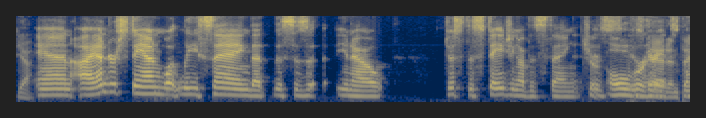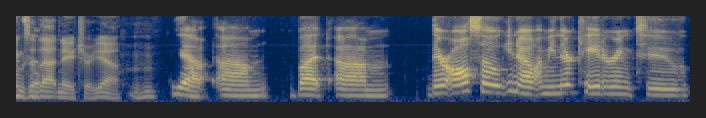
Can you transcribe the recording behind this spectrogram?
Yeah. And I understand what Lee's saying that this is, you know, just the staging of this thing. Sure. Is, Overhead is and things of that nature. Yeah. Mm-hmm. Yeah. Um, but um, they're also, you know, I mean, they're catering to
